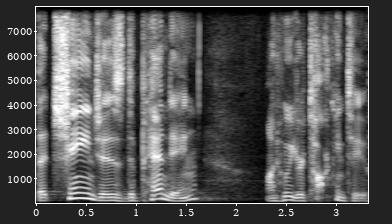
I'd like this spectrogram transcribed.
that changes depending on who you're talking to,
